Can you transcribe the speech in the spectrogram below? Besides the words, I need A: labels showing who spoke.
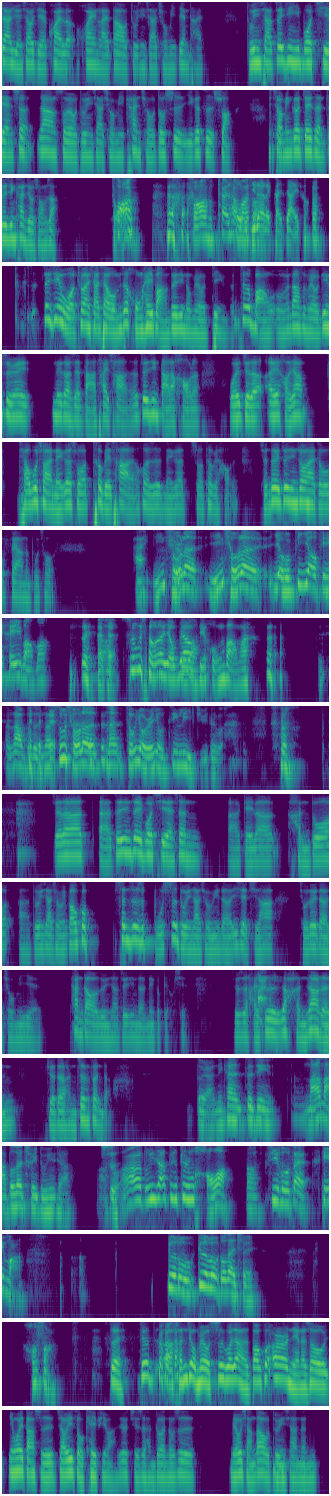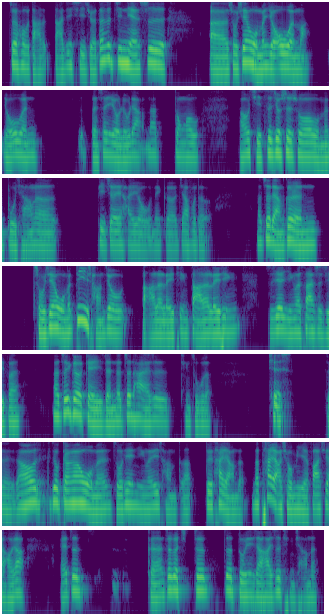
A: 大家元宵节快乐！欢迎来到独行侠球迷电台。独行侠最近一波七连胜，让所有独行侠球迷看球都是一个字爽。小明哥 Jason 最近看球爽不爽？
B: 爽，爽，太他妈
C: 迫不及待的！看下一场。
A: 最近我突然想起来，我们这红黑榜最近都没有定。这个榜我们当时没有定，是因为那段时间打的太差了。然后最近打的好了，我就觉得哎，好像挑不出来哪个说特别差的，或者是哪个说特别好的。全队最近状态都非常的不错。
B: 哎，赢球了，赢球了，有必要评黑榜吗？
A: 对，
B: 啊
A: 输球了有必要
B: 对吧
A: 评红榜吗？
B: 那不是，那输球了，那总有人有尽力局，对吧？
A: 觉得呃，最近这一波七连胜，呃，给了很多啊、呃独行侠球迷，包括甚至是不是独行侠球迷的一些其他球队的球迷也看到了独行侠最近的那个表现，就是还是让很让人觉得很振奋的。
B: 对啊，你看最近哪哪都在吹独行侠，啊
A: 是
B: 啊，独行侠这个阵容好啊啊，季后赛黑马，啊各路各路都在吹，好爽。
A: 对，就呃很久没有试过这样子，包括二二年的时候，因为当时交易走 KP 嘛，就其实很多人都是没有想到独行侠能最后打打进西决，但是今年是，呃，首先我们有欧文嘛，有欧文本身有流量，那东欧，然后其次就是说我们补强了 PJ 还有那个加福德，那这两个人，首先我们第一场就打了雷霆，打了雷霆直接赢了三十几分。那这个给人的震撼还是挺足的。
B: 确实，
A: 对，然后就刚刚我们昨天赢了一场的对太阳的，那太阳球迷也发现好像，哎，这可能这个这这独行侠还是挺强的。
